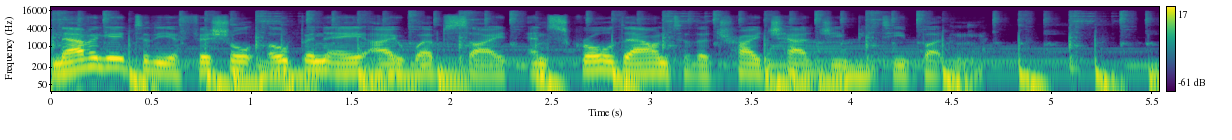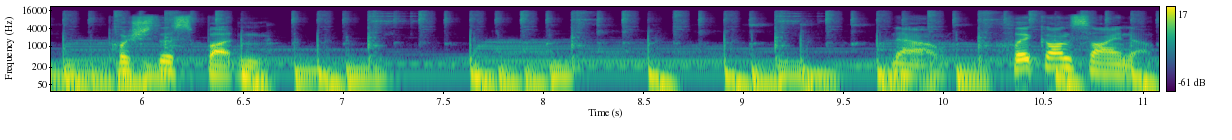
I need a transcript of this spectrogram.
Navigate to the official OpenAI website and scroll down to the Try ChatGPT button. Push this button. Now, click on Sign Up.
